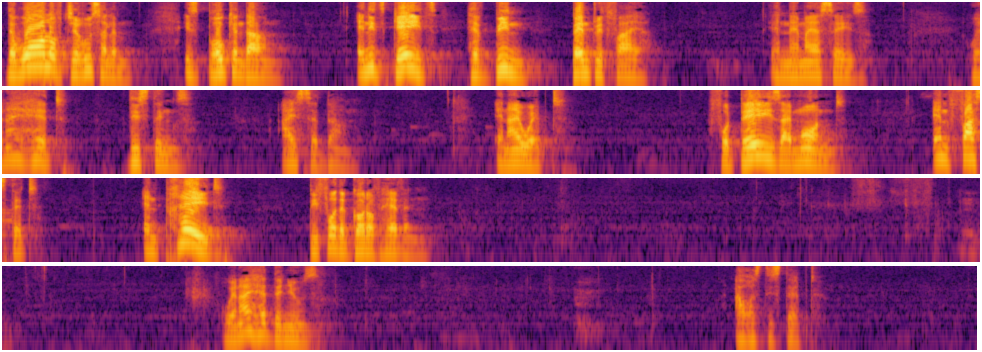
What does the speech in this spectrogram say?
The wall of Jerusalem is broken down, and its gates have been burnt with fire. And Nehemiah says, When I heard these things, I sat down and I wept. For days I mourned and fasted and prayed before the God of heaven. When I heard the news, I was disturbed.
